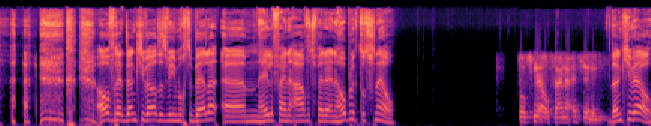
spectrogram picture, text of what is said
Alfred, dankjewel dat we je mochten bellen. Um, hele fijne avond verder en hopelijk tot snel. Tot snel, fijne uitzending. Dankjewel.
